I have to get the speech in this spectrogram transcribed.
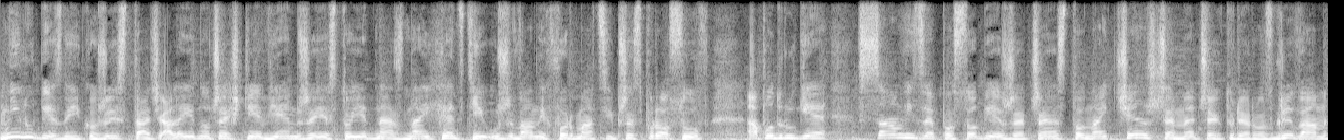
nie lubię z niej korzystać, ale jednocześnie wiem, że jest to jedna z najchętniej używanych formacji przez prosów, a po drugie, sam widzę po sobie, że często najcięższe mecze, które rozgrywam,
